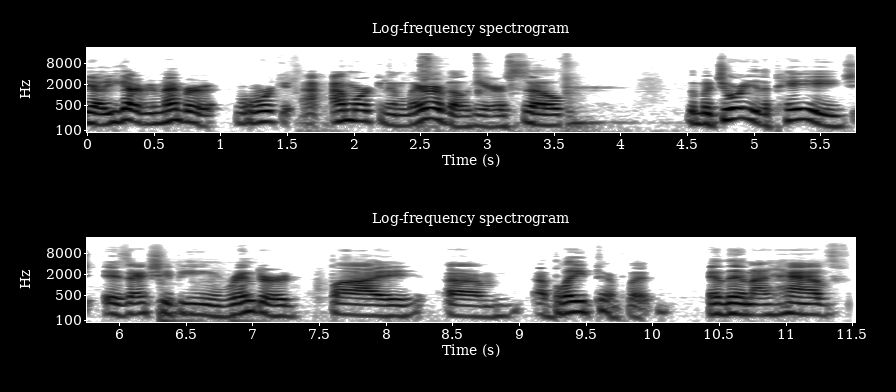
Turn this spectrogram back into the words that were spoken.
you know you got to remember we're working. I'm working in Laravel here, so the majority of the page is actually being rendered by um, a blade template, and then I have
